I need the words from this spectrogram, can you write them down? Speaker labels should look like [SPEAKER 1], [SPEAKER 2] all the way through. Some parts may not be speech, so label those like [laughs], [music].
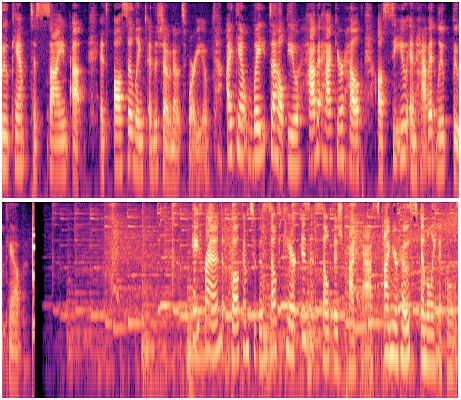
[SPEAKER 1] bootcamp to sign up. It's also linked in the show notes for you. I can't wait to help you habit hack your health. I'll see you in Habit Loop Bootcamp.
[SPEAKER 2] Hey, friend, welcome to the Self Care Isn't Selfish podcast. I'm your host, Emily Nichols.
